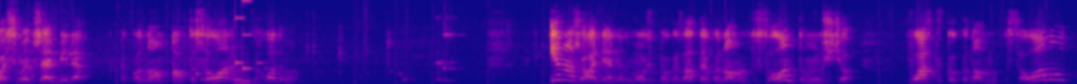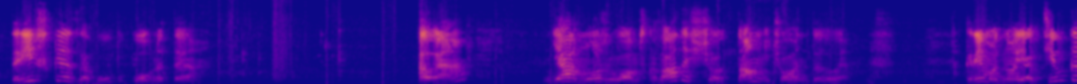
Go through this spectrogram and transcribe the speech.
Ось ми вже біля економ автосалону. Заходимо. І, на жаль, я не зможу показати економ автосалон, тому що власник економ автосалону трішки забув поповнити. Але я можу вам сказати, що там нічого не додали. Крім одної автівки,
